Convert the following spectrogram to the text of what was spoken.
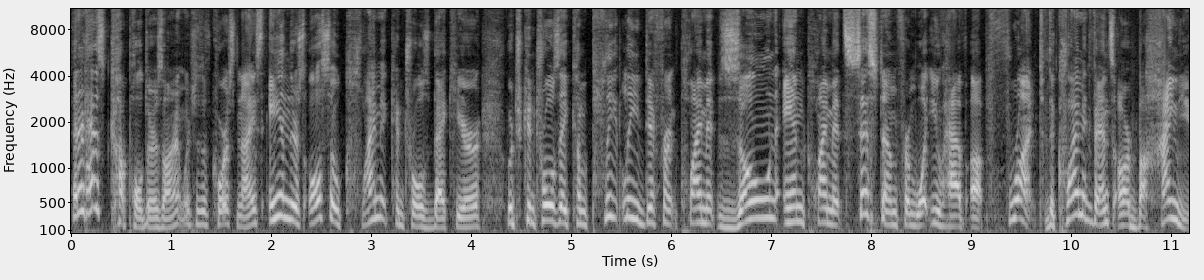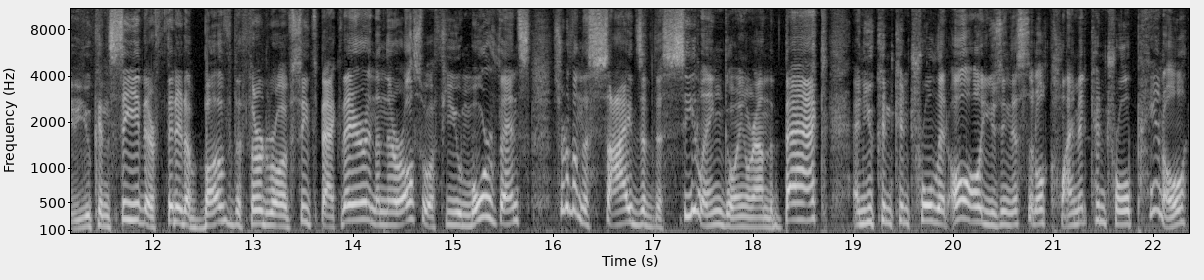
and it has cup holders on it, which is of course nice. And there's also climate controls back here, which controls a completely different climate zone and climate system from what you have up front. The climate vents are behind you. You can see they're fitted above the third row of seats back there, and then there are also a few more vents sort of on the sides of the ceiling going around the back, and you can control it all using this little climate control panel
